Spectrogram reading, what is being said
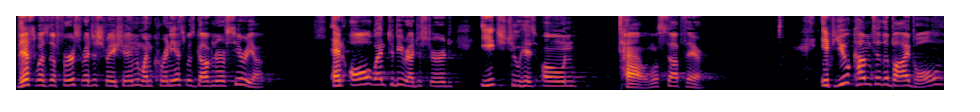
This was the first registration when Quirinius was governor of Syria. And all went to be registered, each to his own town. We'll stop there. If you come to the Bible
